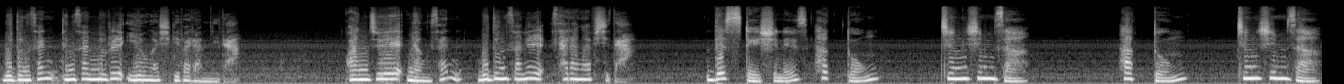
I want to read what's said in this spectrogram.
무등산 등산로를 이용하시기 바랍니다. 광주의 명산 무등산을 사랑합시다. This station is 학동, 증심사. 학동, 증심사.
